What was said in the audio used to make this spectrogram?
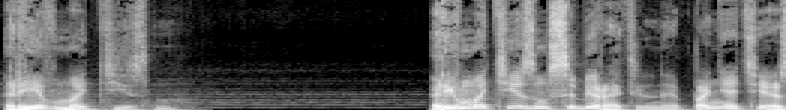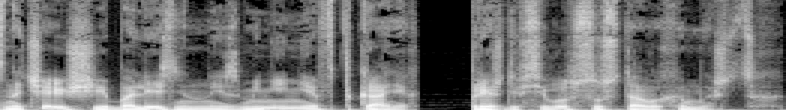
Ревматизм Ревматизм – собирательное понятие, означающее болезненные изменения в тканях, прежде всего в суставах и мышцах.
